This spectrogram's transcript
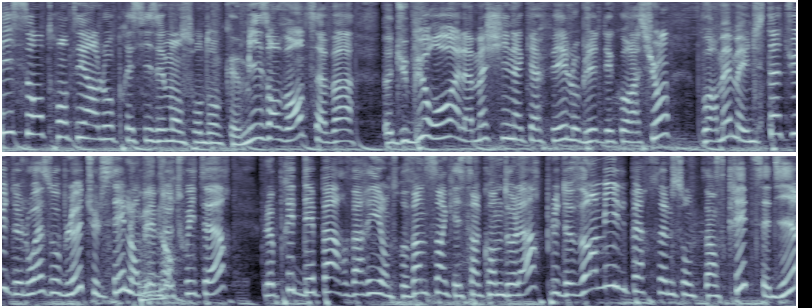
631 lots précisément sont donc mis en vente. Ça va euh, du bureau à la machine à café, l'objet de décoration, voire même à une statue de l'oiseau bleu, tu le sais, l'emblème de Twitter. Le prix de départ varie entre 25 et 50 dollars. Plus de 20 000 personnes sont inscrites, c'est dire.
